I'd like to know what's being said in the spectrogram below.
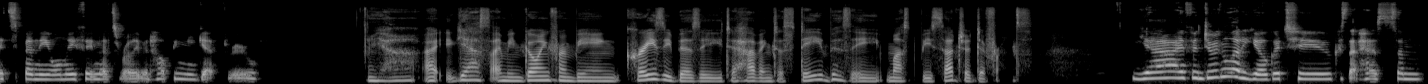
it's been the only thing that's really been helping me get through. Yeah. I, yes. I mean, going from being crazy busy to having to stay busy must be such a difference. Yeah, I've been doing a lot of yoga too because that has some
